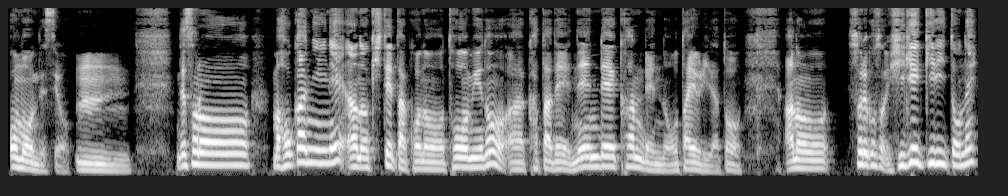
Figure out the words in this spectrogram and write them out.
思うんですよ。うん。で、その、まあ、他にね、あの、来てたこの、豆乳の方で、年齢関連のお便りだと、あの、それこそ、ヒゲ切りとね、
